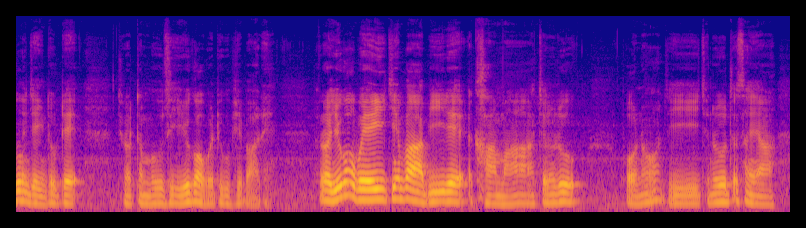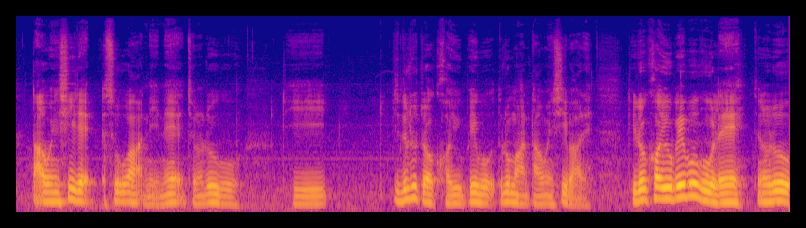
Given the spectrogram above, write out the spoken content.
ဆုံးအကြိမ်လုပ်တဲ့ကျွန်တော်ဒီမိုစီရွေးကောက်ပွဲတစ်ခုဖြစ်ပါတယ်အဲ့တော့ရွေးကောက်ပွဲကြီးကျင်းပပြီးတဲ့အခါမှာကျွန်တော်တို့ပေါ့နော်ဒီကျွန်တော်တို့တက်ဆိုင်ရာတာဝန်ရှိတဲ့အစိုးရအနေနဲ့ကျွန်တော်တို့ကိုဒီပြည်သူ့လွှတ်တော်ခေါ်ယူပေးဖို့သူတို့မှတာဝန်ရှိပါတယ်ဒီလိုခေါ်ယူပေးဖို့ကိုလည်းကျွန်တော်တို့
